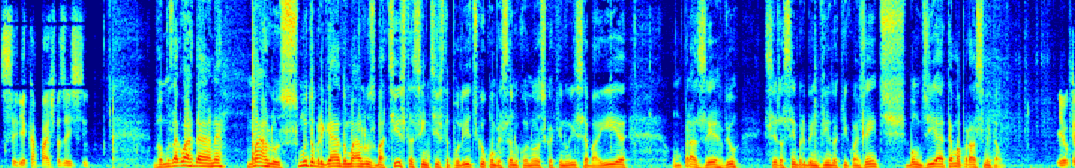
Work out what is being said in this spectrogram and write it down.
seria capaz de fazer isso sim. Vamos aguardar, né? Marlos, muito obrigado. Marlos Batista, cientista político, conversando conosco aqui no Issa Bahia. Um prazer, viu? Seja sempre bem-vindo aqui com a gente. Bom dia, até uma próxima então. Eu que,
